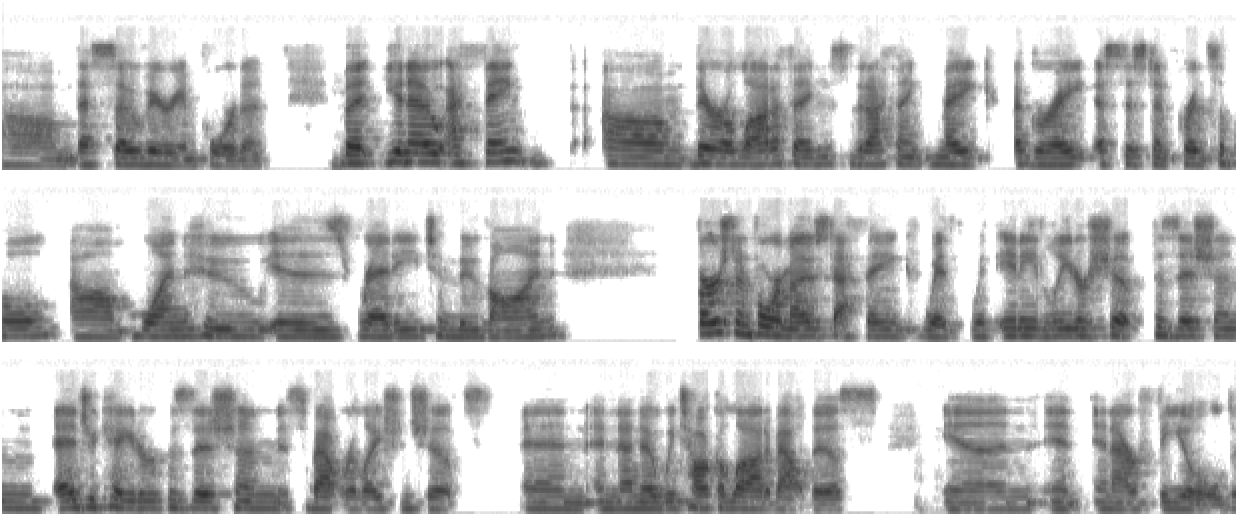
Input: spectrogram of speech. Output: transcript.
Um, that's so very important. But, you know, I think um, there are a lot of things that I think make a great assistant principal, um, one who is ready to move on. First and foremost, I think with with any leadership position, educator position, it's about relationships, and and I know we talk a lot about this in in, in our field,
